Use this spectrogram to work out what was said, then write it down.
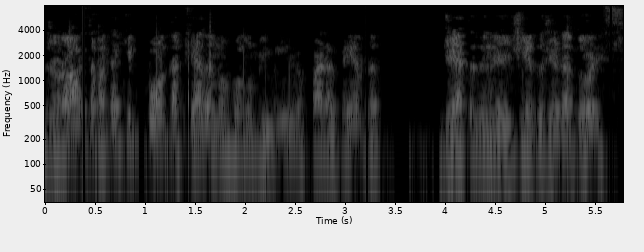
Jorota, até que ponto a queda no volume mínimo para a venda direta de energia dos geradores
